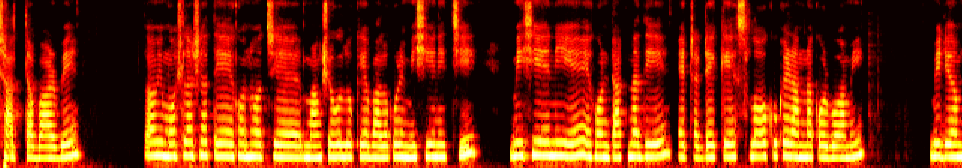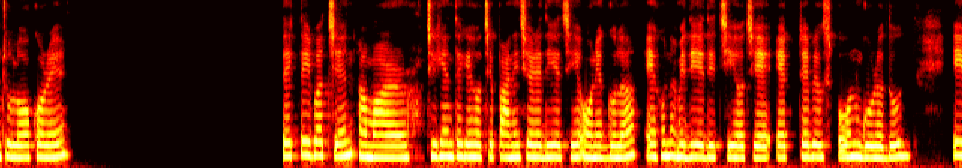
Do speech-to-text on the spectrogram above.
স্বাদটা বাড়বে। তো আমি মশলার সাথে এখন হচ্ছে মাংসগুলোকে ভালো করে মিশিয়ে নিচ্ছি। মিশিয়ে নিয়ে এখন ডাকনা দিয়ে এটা ডেকে স্লো কুকে রান্না করব আমি। মিডিয়াম টু লো করে। দেখতেই পাচ্ছেন, আমার চিকেন থেকে হচ্ছে পানি ছেড়ে দিয়েছে অনেকগুলা। এখন আমি দিয়ে দিচ্ছি হচ্ছে এক টেবিল স্পুন গুঁড়ো দুধ। এই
